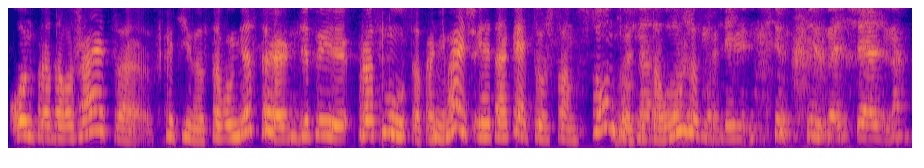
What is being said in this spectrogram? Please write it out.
он продолжается, скотина, с того места, где ты проснулся, понимаешь? И это опять тот же сам сон, то есть это ужасы. изначально.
